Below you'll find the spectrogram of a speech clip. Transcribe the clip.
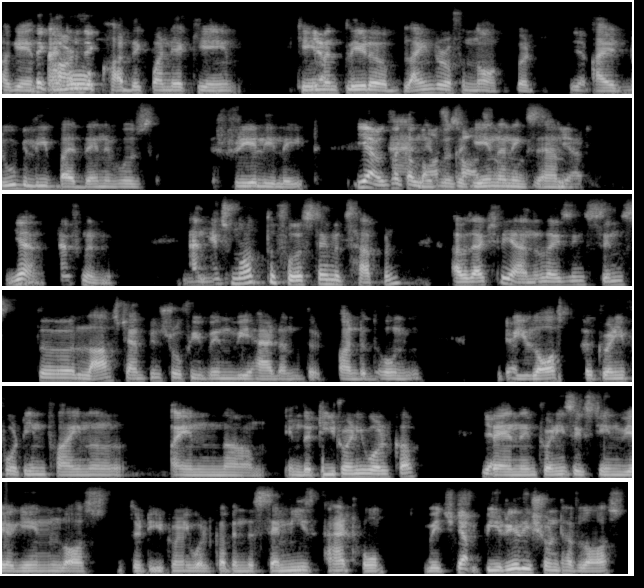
again, I know Hardik- Hardik Pandya came came and played a blinder of a knock, but. I do believe by then it was really late. yeah it was like a And it was again an exam. yeah Yeah, definitely. And it's not the first time it's happened. I was actually analyzing since the last Champions Trophy win we had under under Dhoni. Yeah. We lost the 2014 final in um, in the T20 World Cup. Yeah. Then in 2016 we again lost the T20 World Cup in the semis at home, which Yep. we really shouldn't have lost.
